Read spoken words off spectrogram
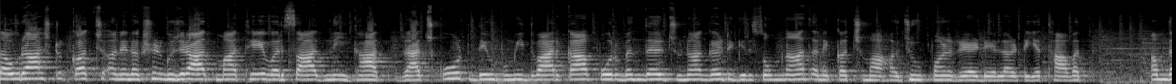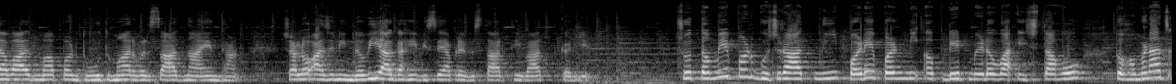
સૌરાષ્ટ્ર, કચ્છ અને દક્ષિણ ગુજરાતમાંથી વરસાદની ઘાત. રાજકોટ, દેવભૂમિ, દ્વારકા, પોરબંદર, જૂનાગઢ, ગીર સોમનાથ અને કચ્છમાં હજુ પણ રેડ એલર્ટ યથાવત. અમદાવાદમાં પણ ધોધમાર વરસાદના એંધાણ ચાલો, આજની નવી આગાહી વિશે આપણે વિસ્તારથી વાત કરીએ. જો તમે પણ ગુજરાતની પડે પડની અપડેટ મેળવવા ઈચ્છતા હો તો હમણાં જ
